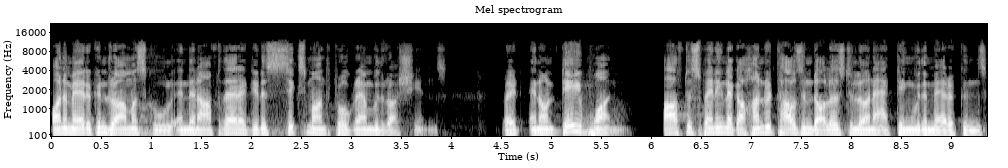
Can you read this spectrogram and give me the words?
on American drama school, and then after that, I did a six month program with Russians. Right? And on day one, after spending like $100,000 to learn acting with Americans,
